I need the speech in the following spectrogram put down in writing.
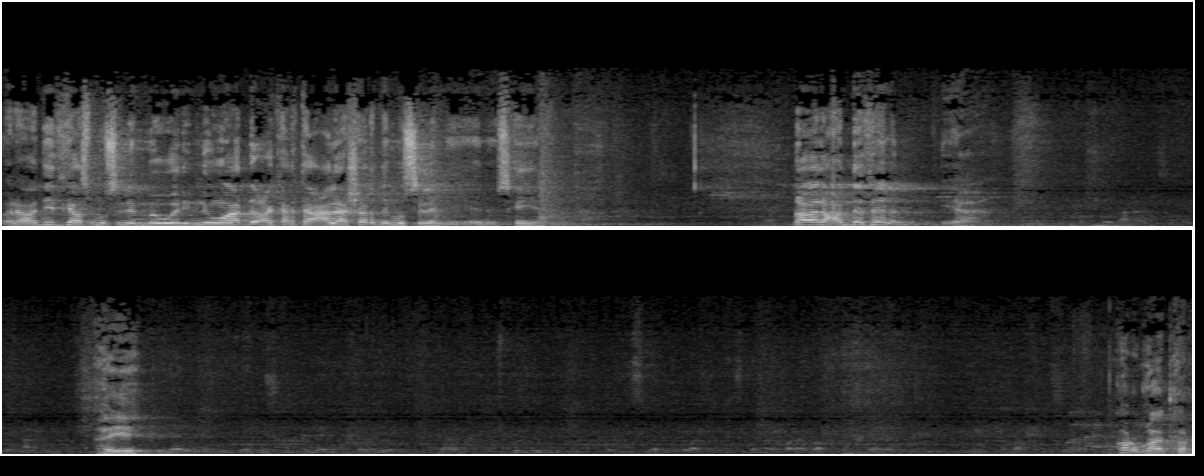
mana xadiidkaas muslim ma warin nin waa dhici kartaa calaa shardi muslim inuu iska yahay. Qaala xadaana ya. Haye. Kor qaad kor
